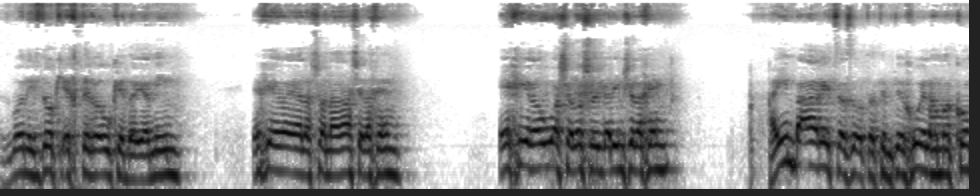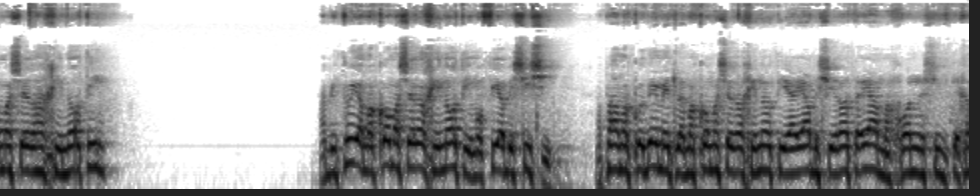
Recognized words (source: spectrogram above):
אז בואו נבדוק איך תראו כדיינים, איך יראה הלשון הרע שלכם, איך יראו השלוש רגלים שלכם. האם בארץ הזאת אתם תלכו אל המקום אשר הכינותי? הביטוי המקום אשר הכינותי מופיע בשישי. הפעם הקודמת למקום אשר הכינותי היה בשירת הים, מכון לשבטך.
